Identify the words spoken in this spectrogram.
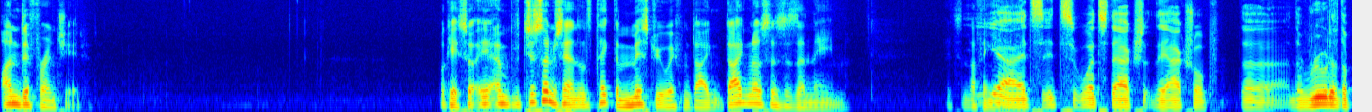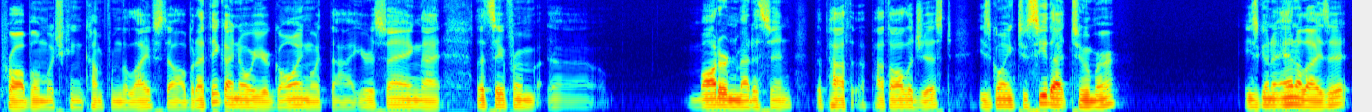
undifferentiated. Okay, so um, just understand. Let's take the mystery away from diagnosis. Diagnosis is a name. It's nothing. Yeah, it's it's what's the actual the actual the the root of the problem, which can come from the lifestyle. But I think I know where you're going with that. You're saying that let's say from uh, modern medicine, the path pathologist, he's going to see that tumor. He's going to analyze it,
